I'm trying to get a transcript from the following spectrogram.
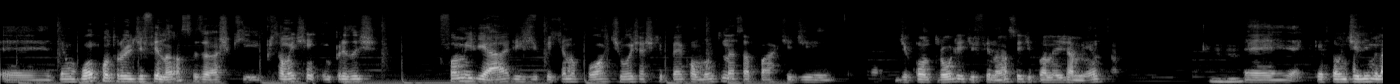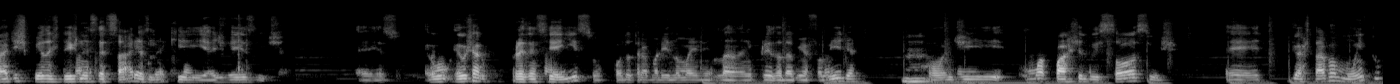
é, tem um bom controle de finanças. Eu acho que, principalmente empresas familiares de pequeno porte, hoje acho que pecam muito nessa parte de, de controle de finanças e de planejamento. Uhum. É, questão de eliminar despesas desnecessárias, né? Que às vezes. É, eu, eu já presenciei isso quando eu trabalhei numa, na empresa da minha família, uhum. onde uma parte dos sócios é, gastava muito,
